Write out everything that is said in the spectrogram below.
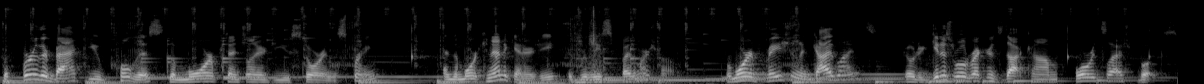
The further back you pull this, the more potential energy you store in the spring, and the more kinetic energy is released by the marshmallow. For more information and guidelines, go to guinnessworldrecords.com forward slash books.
